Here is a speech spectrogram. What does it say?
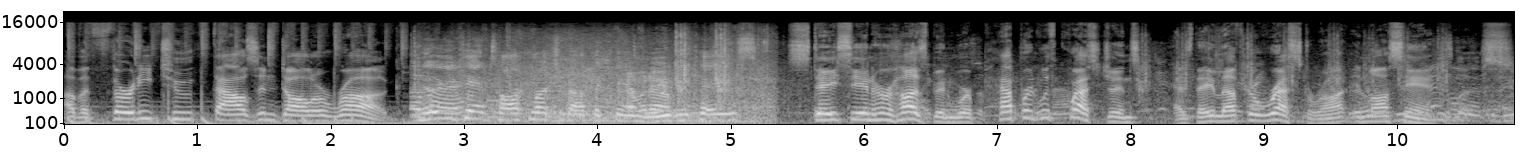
of a $32,000 rug. I know you can't talk much about the Cam Newton case. Stacy and her husband were peppered with questions as they left a restaurant in Los Angeles.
